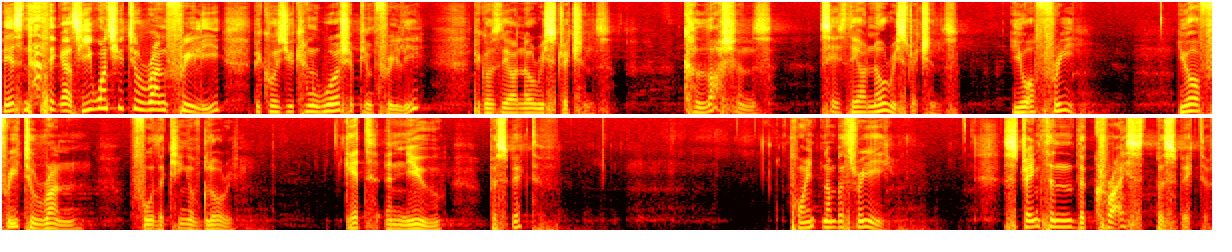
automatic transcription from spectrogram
There's nothing else. He wants you to run freely because you can worship Him freely because there are no restrictions. Colossians says there are no restrictions. You are free. You are free to run for the King of Glory. Get a new perspective. Point number three strengthen the Christ perspective.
